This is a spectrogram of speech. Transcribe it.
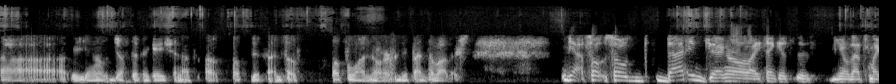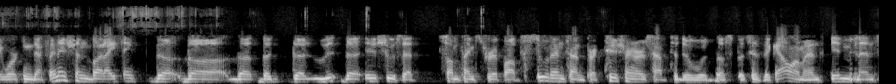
uh, you know, justification of, of, of defense of, of one or defense of others. Yeah, so so that in general, I think is, is, you know that's my working definition. But I think the the the the the, the issues that sometimes trip up students and practitioners have to do with the specific element, imminence,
